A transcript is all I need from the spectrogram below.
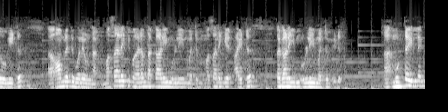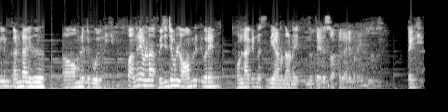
തൂകിയിട്ട് ഓംലെറ്റ് പോലെ ഉണ്ടാക്കും. മസാലയ്ക്ക് പകരം തക്കാളിയും ഉള്ളിയും മറ്റും മസാലയ്ക്ക് ആയിട്ട് തക്കാളിയും ഉള്ളിയും മറ്റും ഇടും. മുട്ട ഇല്ലെങ്കിലും കണ്ടാൽ ഇത് ഓംലെറ്റ് പോലെ ഇരിക്കും. അപ്പൊ അങ്ങനെയുള്ള വെജിറ്റബിൾ ഓംലെറ്റ് വരെ ഉണ്ടാക്കേണ്ട സ്ഥിതിയാണെന്നാണ് ഇന്നത്തെ റിസോർട്ടുകാർ പറയുന്നത്. താങ്ക് യു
